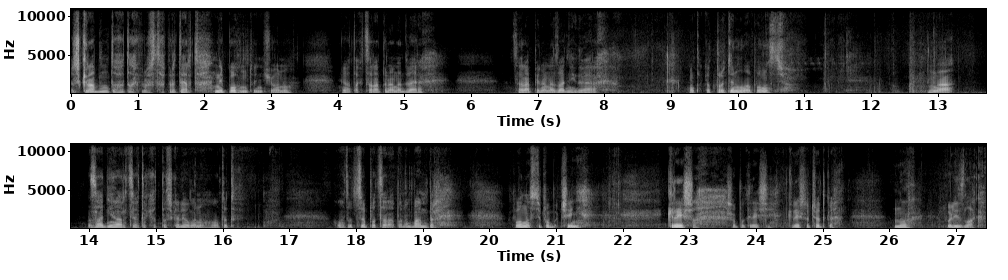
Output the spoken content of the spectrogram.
шкрабнутого так просто притерто. Не погнуто нічого. ну. І отак царапина на дверях, царапина на задніх дверях. Отак от протягнула повністю. На задній арці отак от пошкальовано. Отут, отут все поцарапано. Бампер повністю по бочині. Криша. Що по криші? Криша чітка. Ну, поліз лак.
